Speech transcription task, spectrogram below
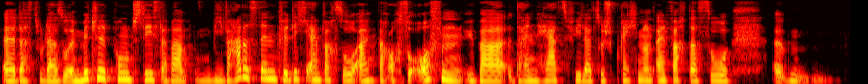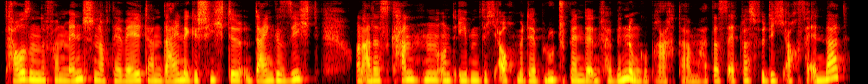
äh, dass du da so im Mittelpunkt stehst. Aber wie war das denn für dich einfach so, einfach auch so offen über deinen Herzfehler zu sprechen und einfach das so ähm, Tausende von Menschen auf der Welt dann deine Geschichte und dein Gesicht und alles kannten und eben dich auch mit der Blutspende in Verbindung gebracht haben. Hat das etwas für dich auch verändert?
